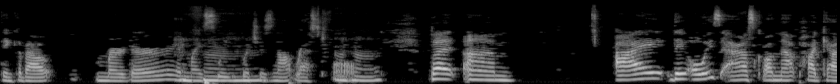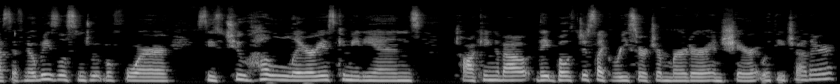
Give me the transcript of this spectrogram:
think about murder in my sleep, which is not restful. Mhm. But, um, I, they always ask on that podcast, if nobody's listened to it before, it's these two hilarious comedians talking about, they both just like research a murder and share it with each other.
